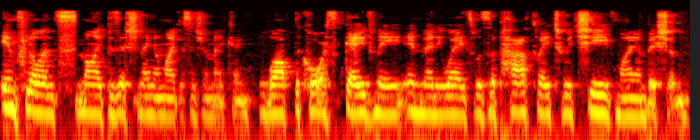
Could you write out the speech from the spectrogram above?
influence my positioning and my decision making. What the course gave me in many ways was a pathway to achieve my ambition.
